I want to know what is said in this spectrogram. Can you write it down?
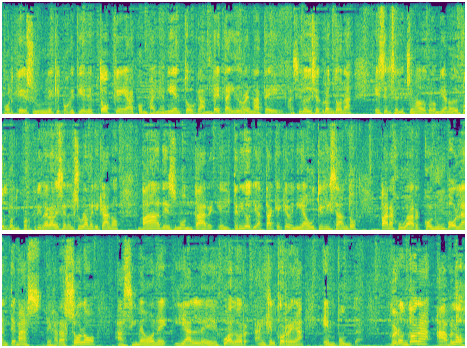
porque es un equipo que tiene toque, acompañamiento, gambeta y remate, así lo dice Grondona, es el seleccionado colombiano de fútbol. Y por primera vez en el suramericano va a desmontar el trío de ataque que venía utilizando para jugar con un volante más. Dejará solo a Simeone y al eh, jugador Ángel Correa en punta. Grondona habló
